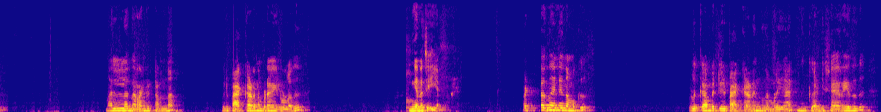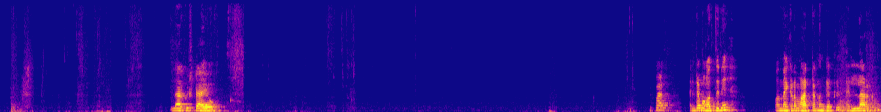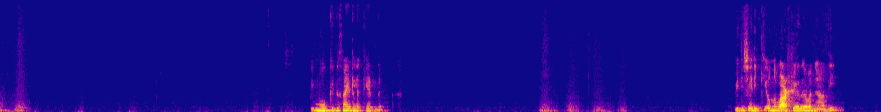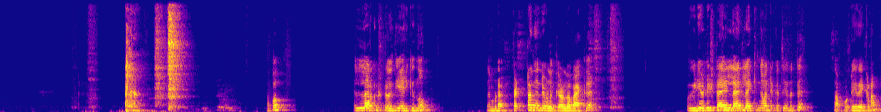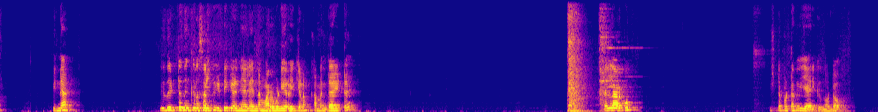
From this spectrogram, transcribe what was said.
നല്ല നിറം കിട്ടുന്ന ഒരു പാക്കാണ് നമ്മുടെ കയ്യിലുള്ളത്. ഇങ്ങനെ ചെയ്യാം. പെട്ടെന്ന് തന്നെ നമുക്ക് വെളുക്കാൻ പറ്റിയൊരു പാക്കാണ് ഇന്ന് നമ്മൾ ഞാൻ നിങ്ങൾക്ക് വേണ്ടി ഷെയർ ചെയ്തത്. എല്ലാവർക്കും ഇഷ്ടമായോ ഇപ്പം എന്റെ മുഖത്തിന് വന്നേക്കണ മാറ്റം നിങ്ങൾക്ക് എല്ലാവർക്കും ഈ മൂക്കിന്റെ സൈഡിലൊക്കെ ഉണ്ട്. പിന്നെ ശരിക്കും ഒന്ന് വാഷ് ചെയ്ത് കളഞ്ഞാൽ മതി. അപ്പം എല്ലാവർക്കും ഇഷ്ടമായിരിക്കുന്നു. നമ്മുടെ പെട്ടെന്ന് തന്നെ വിളിക്കാനുള്ള വാക്ക്. വീഡിയോ ഇഷ്ടമായ എല്ലാവരും ലൈക്കും കമന്റൊക്കെ ചെയ്തിട്ട് സപ്പോർട്ട് ചെയ്തേക്കണം. പിന്നെ ഇത് ഇട്ട് നിങ്ങൾക്ക് റിസൾട്ട് കിട്ടിക്കഴിഞ്ഞാൽ എന്നെ മറുപടി അറിയിക്കണം കമന്റായിട്ട് എല്ലാവർക്കും ഇഷ്ടപ്പെട്ടെന്ന് വിചാരിക്കുന്നു കേട്ടോ.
